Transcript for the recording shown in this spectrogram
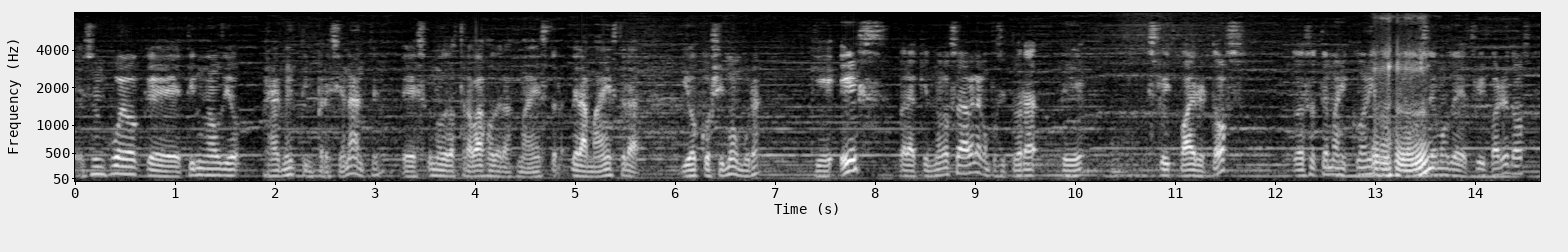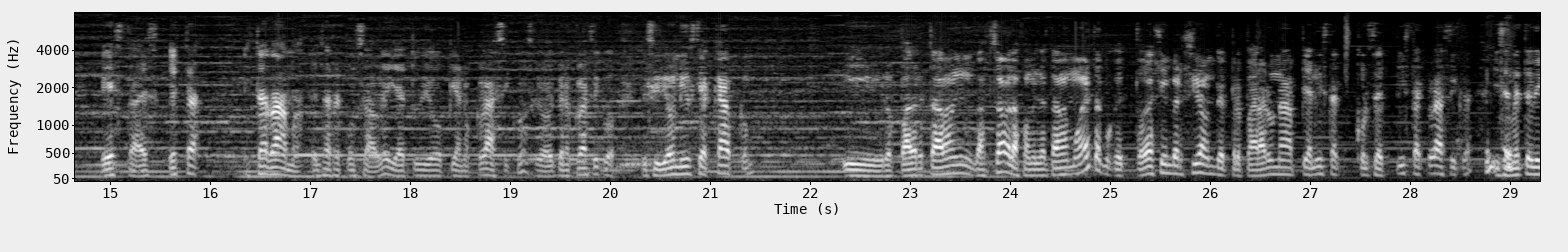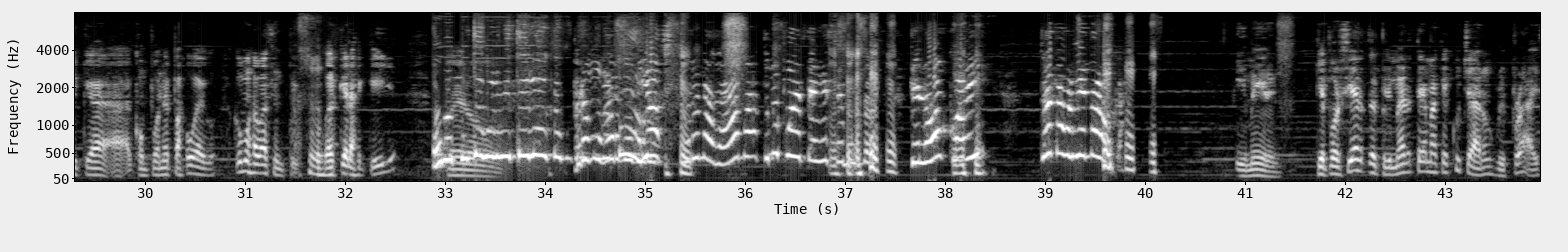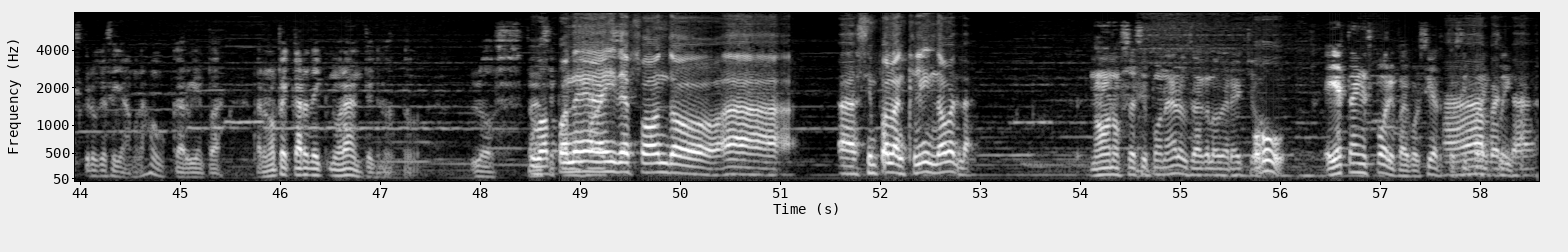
Es un juego que tiene un audio realmente impresionante. Es uno de los trabajos de, las maestra, de la maestra Yoko Shimomura, que es, para quien no lo sabe, la compositora de Street Fighter 2. Todos esos temas icónicos que conocemos de Street Fighter 2. Esta es esta esta dama es la responsable, ella estudió piano clásico, se piano clásico, decidió unirse a Capcom y los padres estaban, ¿sabes? la familia estaba muerta porque toda esa inversión de preparar una pianista corsetista clásica y se mete a, componer para juego, ¿cómo se va a sentir? Cualquier raquilla. Pero, pero mujer de Dios, tú eres una dama, tú no puedes tener ese mundo de loco ahí, tú estás volviendo loca. Y miren, que por cierto, el primer tema que escucharon, Reprise, creo que se llama, déjame buscar bien para, para no pecar de ignorante. Los, los, Tú vas a poner ahí de fondo a a Simple and Clean, ¿no? ¿Verdad? No, no sé si ponerlo, o sea que los derechos. Oh. Ella está en Spotify, por cierto. Ah, verdad.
